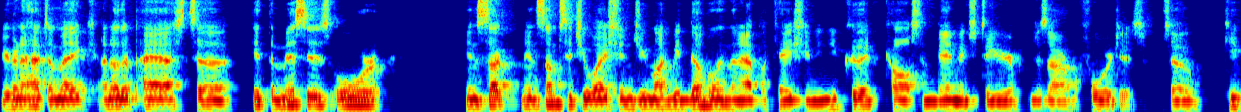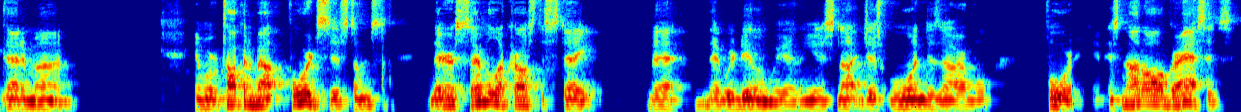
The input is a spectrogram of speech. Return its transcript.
you're going to have to make another pass to hit the misses or in, certain, in some situations you might be doubling that application and you could cause some damage to your desirable forages. So keep that in mind. And we're talking about forage systems. There are several across the state that, that we're dealing with. And it's not just one desirable forage. And it's not all grasses.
